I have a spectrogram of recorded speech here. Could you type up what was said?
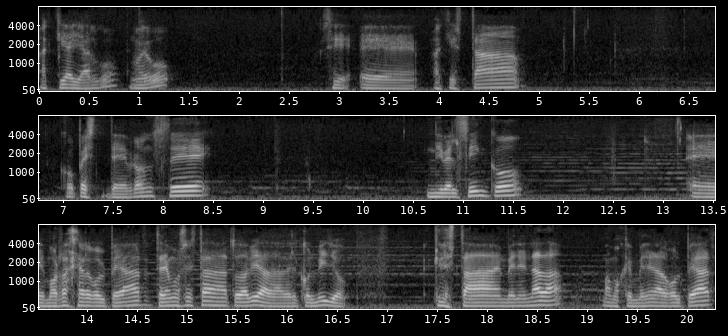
aquí hay algo nuevo. Sí, eh, aquí está. Copes de bronce Nivel 5. Eh, hemorragia al golpear. Tenemos esta todavía, la del colmillo, que está envenenada. Vamos, que envenena al golpear.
